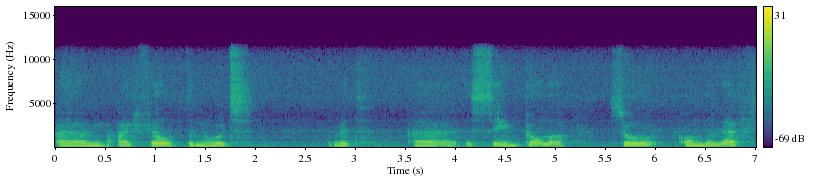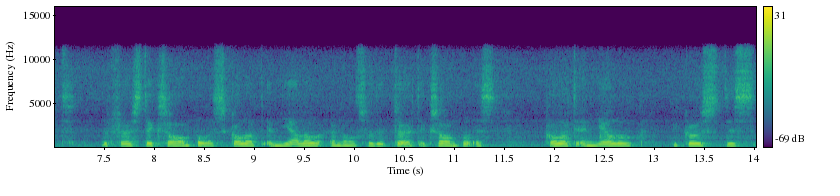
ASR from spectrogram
um, I filled the nodes with uh, the same color so on the left the first example is colored in yellow and also the third example is colored in yellow because this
